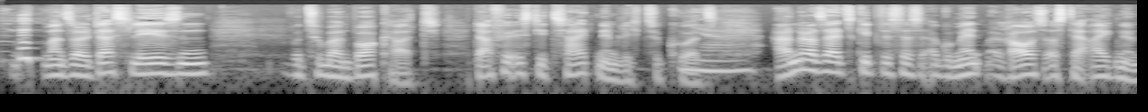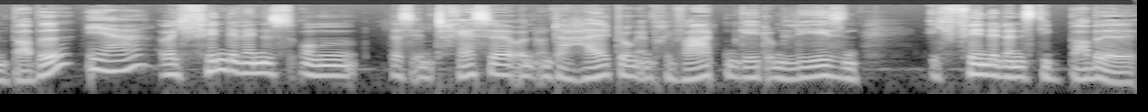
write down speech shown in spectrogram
man soll das lesen, wozu man Bock hat. Dafür ist die Zeit nämlich zu kurz. Ja. Andererseits gibt es das Argument raus aus der eigenen Bubble. Ja. Aber ich finde, wenn es um das Interesse und Unterhaltung im Privaten geht, um Lesen, ich finde, dann ist die Bubble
